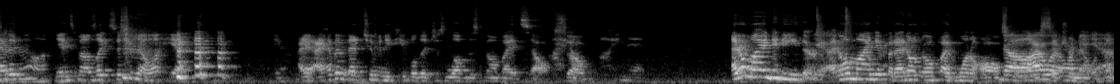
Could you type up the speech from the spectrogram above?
I it, Citronella. it smells like citronella. Yeah. yeah. I, I haven't met too many people that just love the smell by itself. So, mind it. I don't mind it either. Yeah. I don't mind it, but I don't know if I'd want to all No, smell like I wouldn't want it, citronella. yeah.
